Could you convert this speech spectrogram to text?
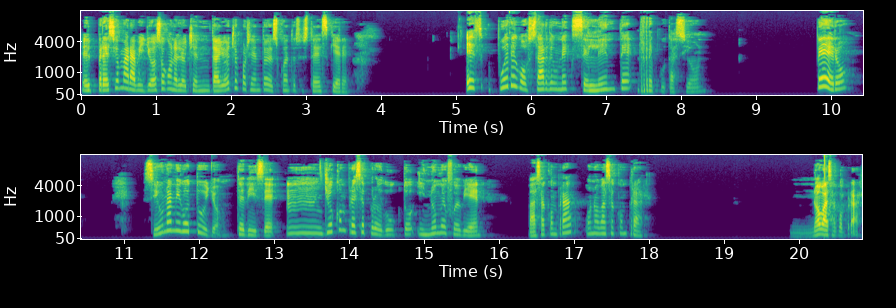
el precio maravilloso con el 88% de descuento si ustedes quieren. Es, puede gozar de una excelente reputación. Pero si un amigo tuyo te dice, mm, yo compré ese producto y no me fue bien, ¿vas a comprar o no vas a comprar? No vas a comprar.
